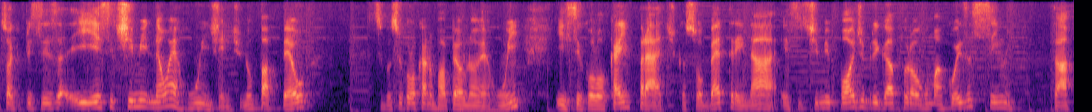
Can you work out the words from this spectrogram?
só que precisa. E esse time não é ruim, gente. No papel, se você colocar no papel, não é ruim. E se colocar em prática, souber treinar, esse time pode brigar por alguma coisa sim, tá?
